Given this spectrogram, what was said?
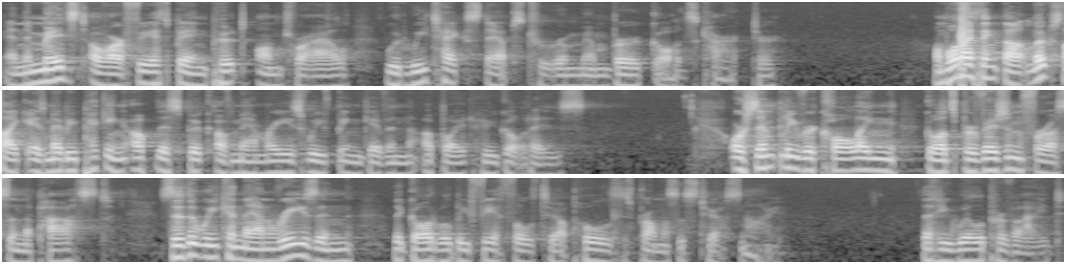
in the midst of our faith being put on trial, would we take steps to remember God's character? And what I think that looks like is maybe picking up this book of memories we've been given about who God is. Or simply recalling God's provision for us in the past, so that we can then reason that God will be faithful to uphold his promises to us now. That he will provide.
